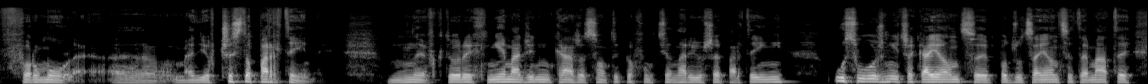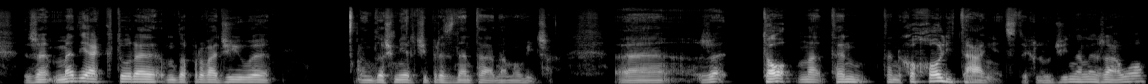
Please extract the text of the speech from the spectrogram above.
formule mediów czysto partyjnych, w których nie ma dziennikarzy, są tylko funkcjonariusze partyjni, usłużni, czekający, podrzucający tematy, że media, które doprowadziły do śmierci prezydenta Adamowicza, e, że to ten, ten chocholi taniec tych ludzi należało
